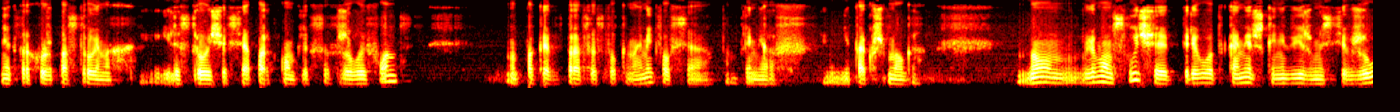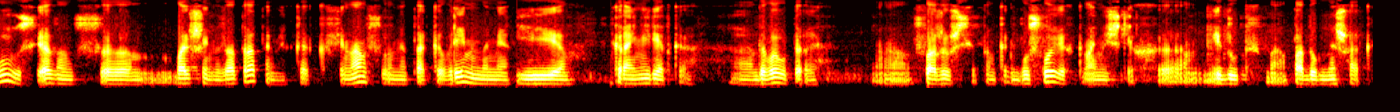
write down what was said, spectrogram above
некоторых уже построенных или строящихся апарт-комплексов жилой фонд. Ну, пока этот процесс только наметился, там примеров не так уж много. Но в любом случае перевод коммерческой недвижимости в жилую связан с э, большими затратами, как финансовыми, так и временными. И крайне редко э, девелоперы, э, сложившиеся там как бы условиях экономических, идут на подобный шаг.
